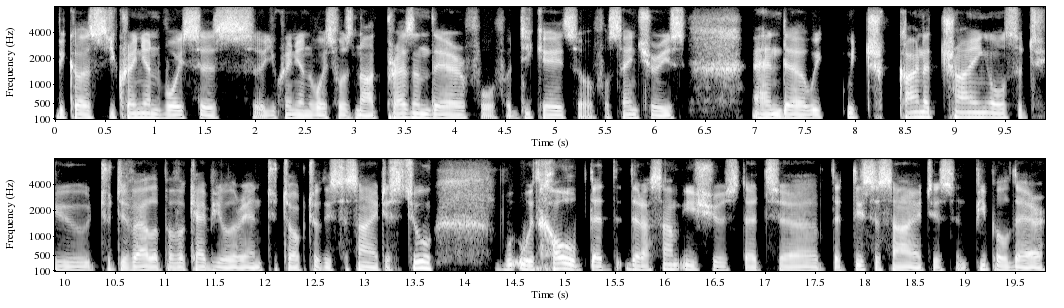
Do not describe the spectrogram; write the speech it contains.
because Ukrainian voices, uh, Ukrainian voice was not present there for, for decades or for centuries, and uh, we we tr- kind of trying also to to develop a vocabulary and to talk to these societies too, w- with hope that there are some issues that uh, that these societies and people there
